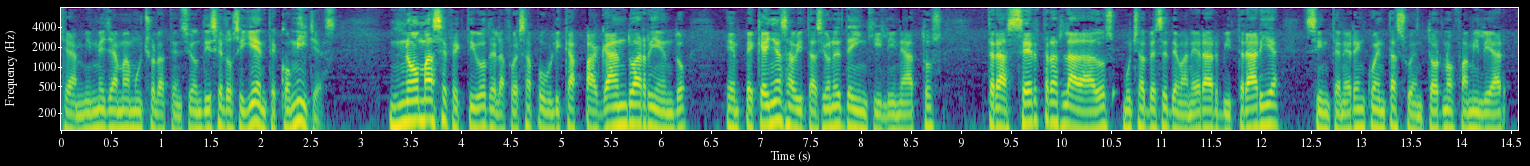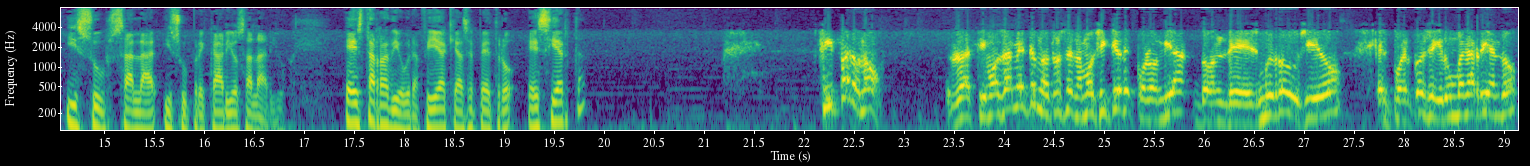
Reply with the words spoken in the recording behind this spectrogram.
que a mí me llama mucho la atención. Dice lo siguiente, comillas, no más efectivos de la fuerza pública pagando arriendo en pequeñas habitaciones de inquilinatos tras ser trasladados muchas veces de manera arbitraria sin tener en cuenta su entorno familiar y su, salar y su precario salario. ¿Esta radiografía que hace Petro es cierta? Sí, pero no. Lastimosamente nosotros tenemos sitios de Colombia donde es muy reducido el poder conseguir un buen arriendo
